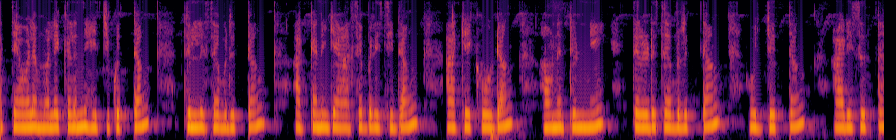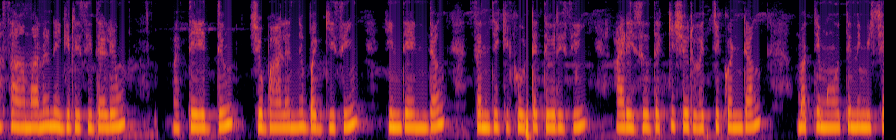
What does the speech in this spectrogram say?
ಮತ್ತೆ ಅವಳ ಮೊಲೆಗಳನ್ನು ಹೆಚ್ಚುಗುತ್ತಾ ತುಲ್ಲು ಸವರುತ್ತಾ ಅಕ್ಕನಿಗೆ ಆಸೆ ಭರಿಸಿದ ಆಕೆ ಕೂಡ ಅವನ ತುಣ್ಣೆ ತೆರಡು ಸವರುತ್ತಾ ಉಜ್ಜುತ್ತಾ ಆಡಿಸುತ್ತಾ ಸಾಮಾನು ನಿಗಿರಿಸಿದಳು. ಮತ್ತೆ ಎದ್ದು ಶುಭಾಳನ್ನು ಬಗ್ಗಿಸಿ ಹಿಂದೆಯಿಂದ ಸಂಧಿಗೆ ಕೂಟ ತೋರಿಸಿ ಆಡಿಸುವುದಕ್ಕೆ ಶುರು ಹಚ್ಚಿಕೊಂಡ ಮತ್ತೆ ಮೂವತ್ತು ನಿಮಿಷ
